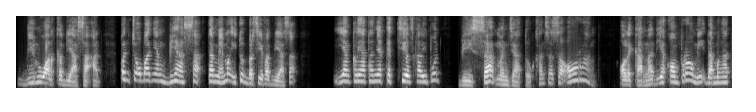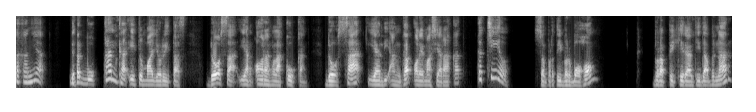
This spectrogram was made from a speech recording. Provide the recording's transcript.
di luar kebiasaan. Pencobaan yang biasa dan memang itu bersifat biasa yang kelihatannya kecil sekalipun bisa menjatuhkan seseorang. Oleh karena dia kompromi dan mengatakan ya. Dan bukankah itu mayoritas dosa yang orang lakukan? Dosa yang dianggap oleh masyarakat kecil. Seperti berbohong, berpikir yang tidak benar,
